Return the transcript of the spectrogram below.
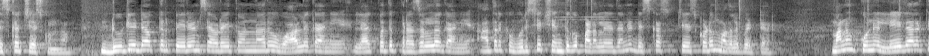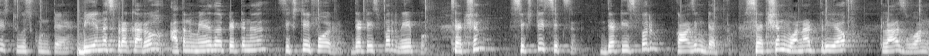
డిస్కస్ చేసుకుందాం. డ్యూటీ డాక్టర్ పేరెంట్స్ ఎవరైతే ఉన్నారో వాళ్ళు కానీ లేకపోతే ప్రజల్లో కానీ అతనికి ఉరిశిక్ష ఎందుకు పడలేదని డిస్కస్ చేసుకోవడం మొదలుపెట్టారు. మనం కొన్ని లీగాలిటీస్ చూసుకుంటే బిఎన్ఎస్ ప్రకారం అతని మీద పెట్టిన sixty four that is for rape section sixty six that is for causing death section one not three of clause one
